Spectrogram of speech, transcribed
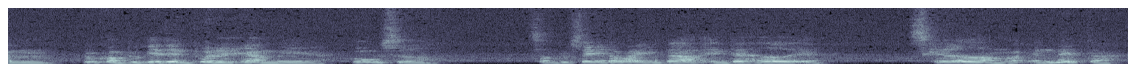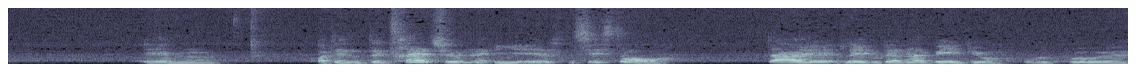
Øhm, nu kom du lidt ind på det her med huset, som du sagde, der var en, der endda havde øh, skrevet om og anmeldt dig. Øhm, og den, den 23. i 11. sidste år, der øh, lagde du den her video ud på øh,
